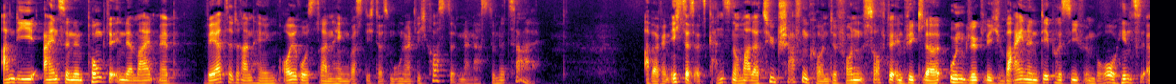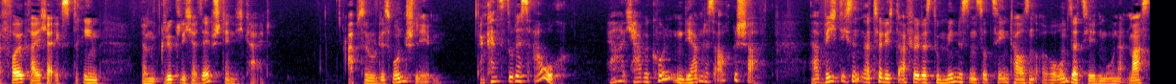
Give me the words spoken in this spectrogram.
an die einzelnen Punkte in der Mindmap Werte dranhängen, Euros dranhängen, was dich das monatlich kostet. Und dann hast du eine Zahl. Aber wenn ich das als ganz normaler Typ schaffen konnte, von Softwareentwickler unglücklich, weinend, depressiv im Büro hin zu erfolgreicher, extrem ähm, glücklicher Selbstständigkeit, absolutes Wunschleben, dann kannst du das auch. Ja, ich habe Kunden, die haben das auch geschafft. Ja, wichtig sind natürlich dafür, dass du mindestens so 10.000 Euro Umsatz jeden Monat machst,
